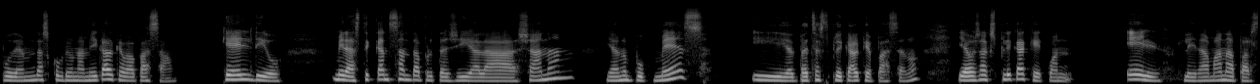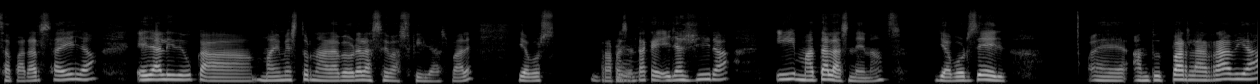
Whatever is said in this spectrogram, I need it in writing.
podem descobrir una mica el que va passar. Que ell diu, mira, estic cansat de protegir a la Shannon, ja no puc més, i et vaig explicar el que passa, no? Llavors explica que quan ell li demana per separar-se a ella, ella li diu que mai més tornarà a veure les seves filles, ¿vale? Llavors representa que ella gira i mata les nenes. Llavors ell, eh, entut per la ràbia,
